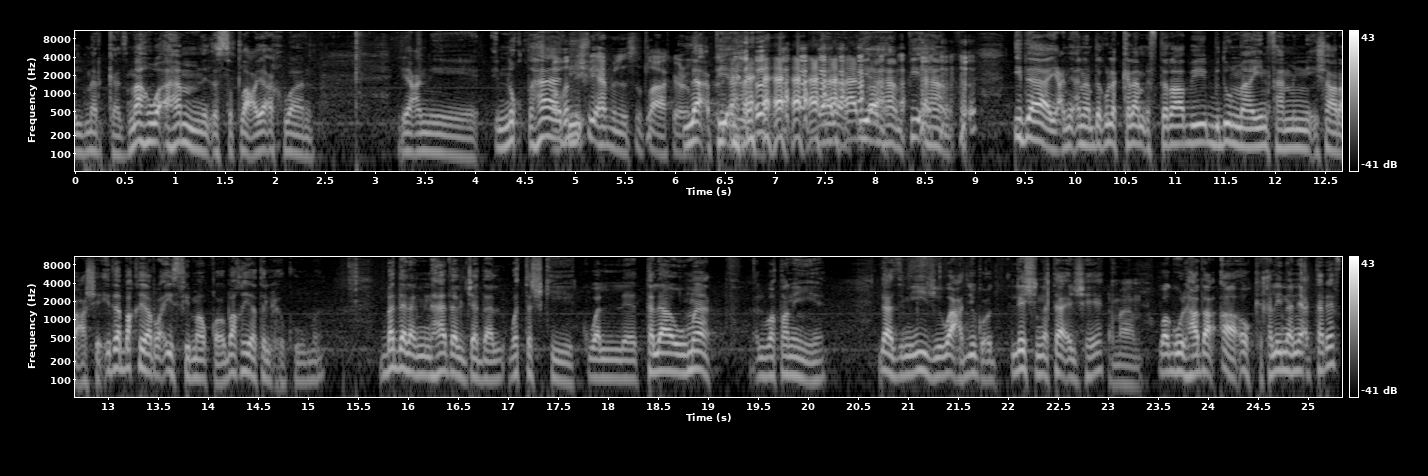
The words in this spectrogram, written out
المركز. ما هو أهم من الاستطلاع يا أخوان؟ يعني النقطة هذه أظنش في أهم من الاستطلاع لا في أهم. لا لا في أهم في أهم. إذا يعني أنا بدي أقول لك كلام افتراضي بدون ما ينفهم مني إشارة على شيء. إذا بقي الرئيس في موقعه وبقيت الحكومة بدلا من هذا الجدل والتشكيك والتلاومات الوطنية لازم يجي واحد يقعد. ليش النتائج هيك؟ تمام. وأقول هذا آه okay خلينا نعترف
